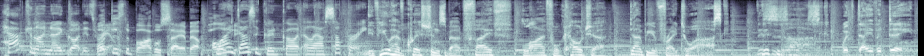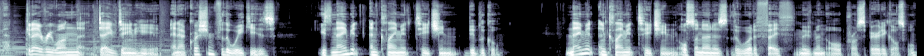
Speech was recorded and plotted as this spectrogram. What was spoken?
How can I know God is real? What does the Bible say about politics? Why does a good God allow suffering? If you have questions about faith, life, or culture, don't be afraid to ask. This is Ask with David Dean. G'day everyone, Dave Dean here, and our question for the week is Is Name It and Claim It teaching biblical? Name It and Claim It teaching, also known as the Word of Faith movement or prosperity gospel,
